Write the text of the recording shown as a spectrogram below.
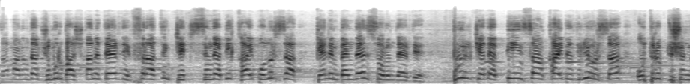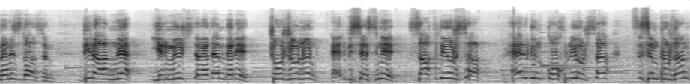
Zamanında Cumhurbaşkanı derdi Fırat'ın keçisinde bir kayıp olursa gelin benden sorun derdi. Bu ülkede bir insan kaybediliyorsa oturup düşünmeniz lazım. Bir anne 23 seneden beri çocuğunun elbisesini saklıyorsa, her gün kokluyorsa sizin buradan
